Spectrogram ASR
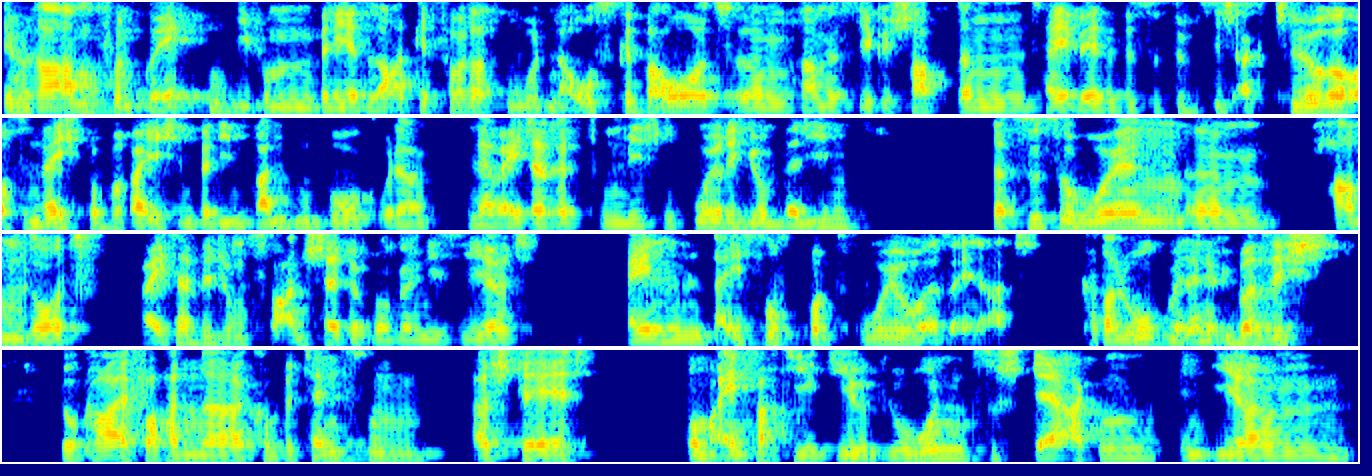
im Rahmen von Projekten, die vom Berliner Senat gefördert wurden, ausgebaut, ähm, haben es hier geschafft, dann teilweise bis zu 50 Akteure aus dem Leichtbaubereich in Berlin-Brandenburg oder in der weiteren Metropolregion Berlin dazu zu holen, ähm, haben dort Weiterbildungsveranstaltungen organisiert, ein Leistungsportfolio, also eine Art Katalog mit einer Übersicht lokal vorhandener Kompetenzen erstellt, um einfach die Region zu stärken in ihrem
